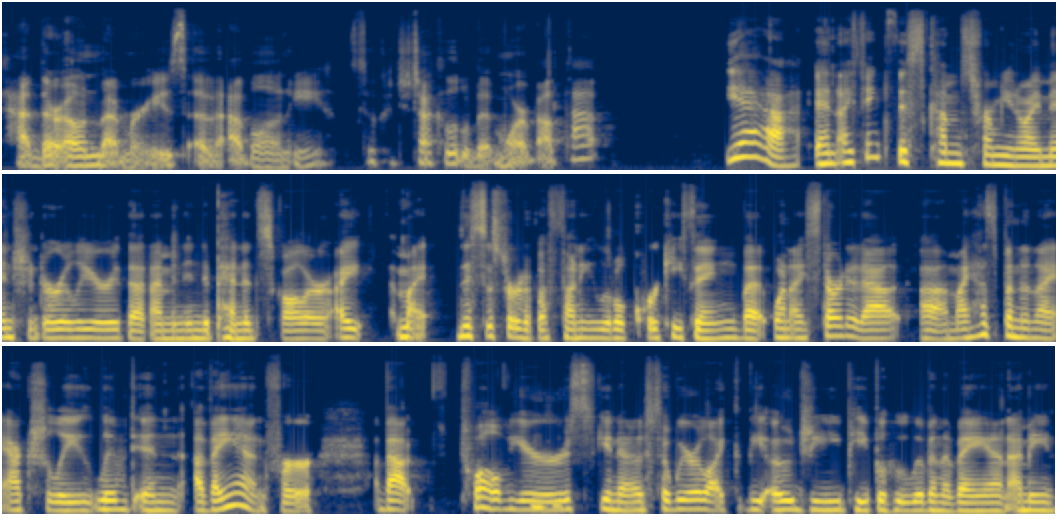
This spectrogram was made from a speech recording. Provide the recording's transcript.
had their own memories of abalone. So could you talk a little bit more about that? Yeah, and I think this comes from, you know, I mentioned earlier that I'm an independent scholar. I my this is sort of a funny little quirky thing, but when I started out, uh, my husband and I actually lived in a van for about 12 mm-hmm. years, you know, so we were like the OG people who live in the van. I mean,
